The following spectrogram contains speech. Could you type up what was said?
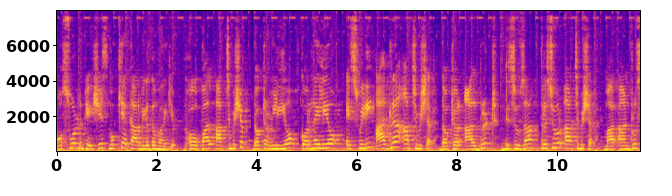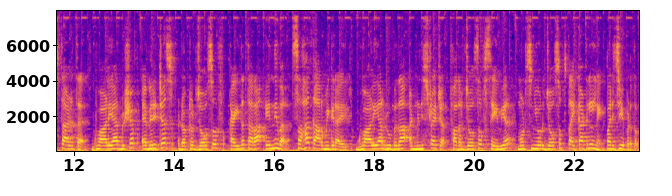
ഓസ്വാൾഡ് ഗ്രേഷ്യസ് മുഖ്യ കാർമ്മികത്വം വഹിക്കും. Bhopal archbishop doctor Leo Cornelio S V D Agra archbishop doctor Albert D'Souza Thrissur archbishop Mar Andrews Thazhath Gwalior bishop emeritus doctor Joseph Kaithathara എന്നിവർ സഹകാർമ്മികരായിരിക്കും. ഗ്വാളിയാർ രൂപത administrator father Joseph Xavier monsignor Joseph തൈക്കാട്ടിലിനെ പരിചയപ്പെടുത്തും.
